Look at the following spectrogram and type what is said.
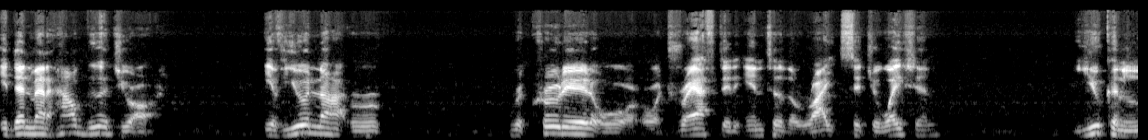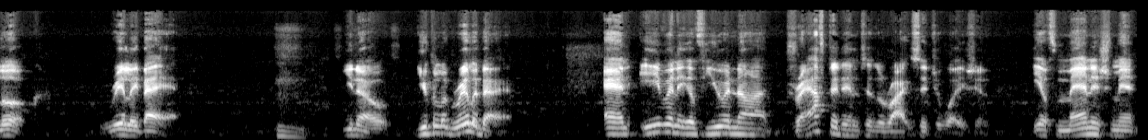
it doesn't matter how good you are. If you're not re- recruited or or drafted into the right situation, you can look really bad. Mm you know, you can look really bad. And even if you're not drafted into the right situation, if management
